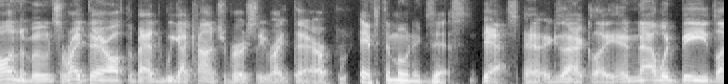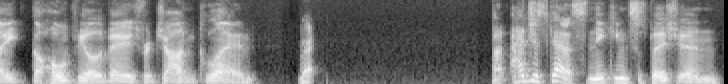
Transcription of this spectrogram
on the moon. So right there off the bat, we got controversy right there. If the moon exists. Yes, exactly. And that would be like the home field advantage for John Glenn. Right. But I just got a sneaking suspicion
